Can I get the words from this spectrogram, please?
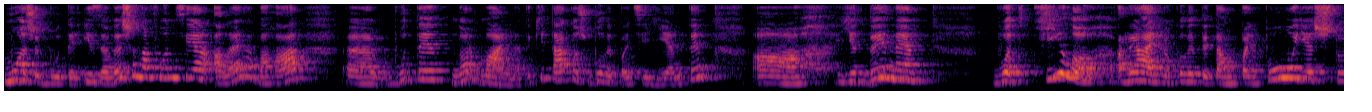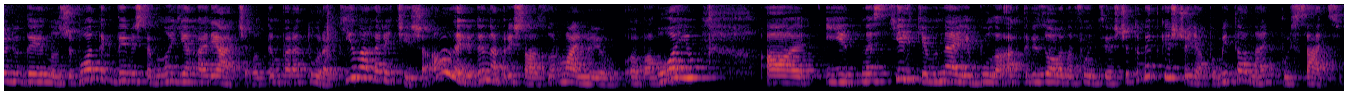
Може бути і завишена функція, але вага е, бути нормальна. Такі також були пацієнти. А, Єдине, от тіло, реально, коли ти там пальпуєш ту людину, животик дивишся, воно є гаряче. От температура тіла гарячіша, але людина прийшла з нормальною е, вагою. А, і настільки в неї була активізована функція щитовидки, що я помітила навіть пульсацію.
